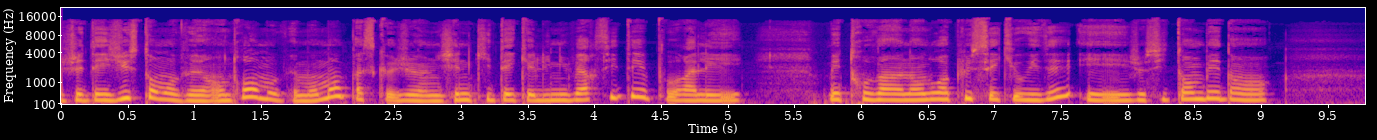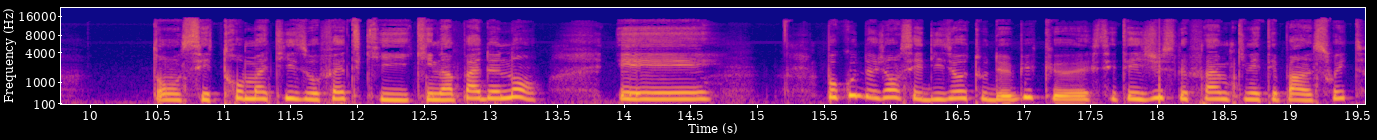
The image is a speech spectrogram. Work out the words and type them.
j'étais juste au mauvais endroit, au mauvais moment, parce que je, ne quittais que l'université pour aller me trouver un endroit plus sécurisé. Et je suis tombée dans, dans ces traumatismes, au fait, qui, qui n'a pas de nom. Et Beaucoup de gens se disaient au tout début que c'était juste les femmes qui n'étaient pas instruites,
